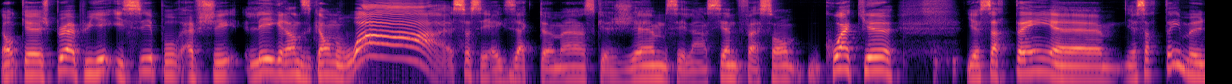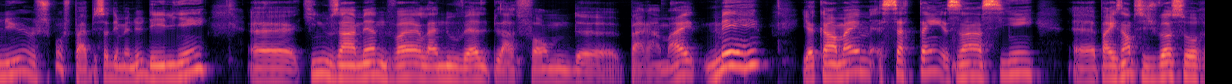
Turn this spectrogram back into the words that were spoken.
Donc, euh, je peux appuyer ici pour afficher les grandes icônes. Waouh! Ça, c'est exactement ce que j'aime. C'est l'ancienne façon. Quoique, il y a certains, euh, il y a certains menus, je ne sais pas je peux appeler ça des menus, des liens euh, qui nous emmènent vers la nouvelle plateforme de paramètres. Mais il y a quand même certains anciens par exemple, si je vais sur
